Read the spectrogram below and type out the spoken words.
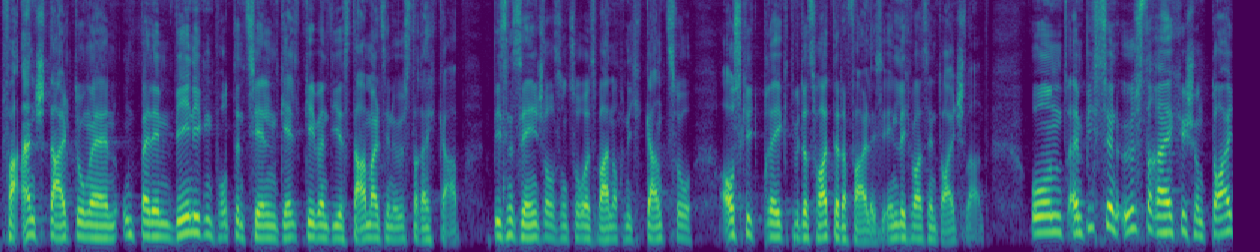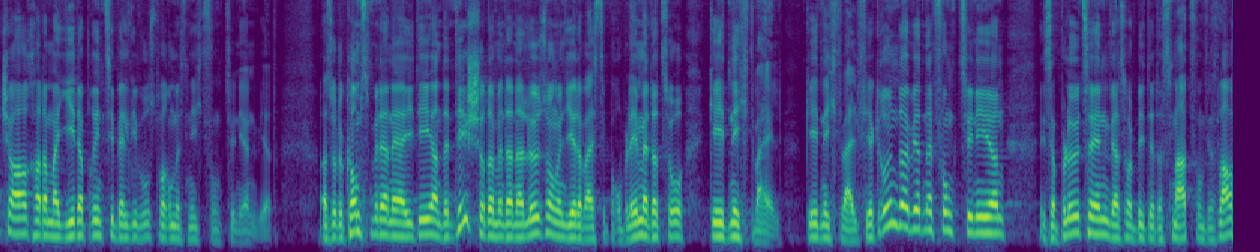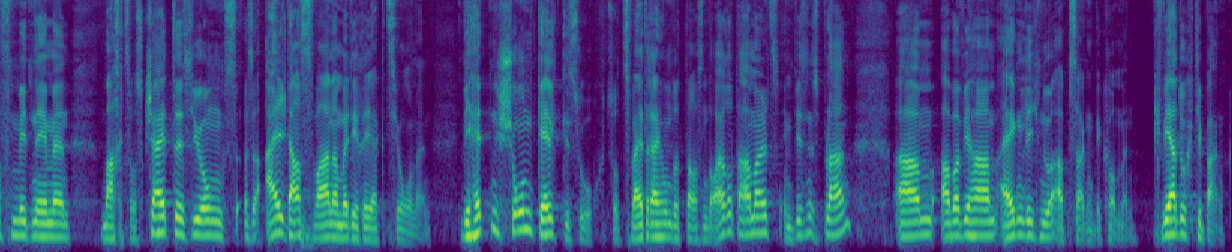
Businessplan-Veranstaltungen und bei den wenigen potenziellen Geldgebern, die es damals in Österreich gab. Business Angels und so, es war noch nicht ganz so ausgeprägt, wie das heute der Fall ist. Ähnlich war es in Deutschland. Und ein bisschen österreichisch und deutsch auch hat einmal jeder prinzipiell gewusst, warum es nicht funktionieren wird. Also du kommst mit einer Idee an den Tisch oder mit einer Lösung und jeder weiß die Probleme dazu. Geht nicht, weil. Geht nicht, weil. Vier Gründer wird nicht funktionieren. Ist ein Blödsinn. Wer soll bitte das Smartphone fürs Laufen mitnehmen? Macht's was Gescheites, Jungs. Also all das waren einmal die Reaktionen. Wir hätten schon Geld gesucht, so 200.000, 300.000 Euro damals im Businessplan, ähm, aber wir haben eigentlich nur Absagen bekommen. Quer durch die Bank.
